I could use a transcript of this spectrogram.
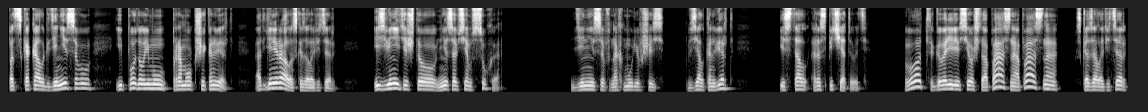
подскакал к Денисову и подал ему промокший конверт. «От генерала», — сказал офицер. «Извините, что не совсем сухо». Денисов, нахмурившись, взял конверт и стал распечатывать. «Вот, говорили все, что опасно, опасно», — сказал офицер,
